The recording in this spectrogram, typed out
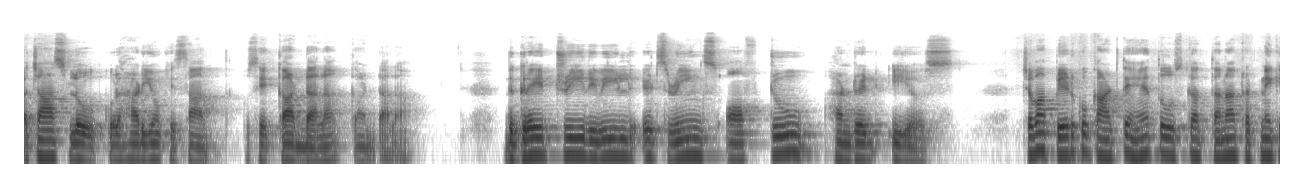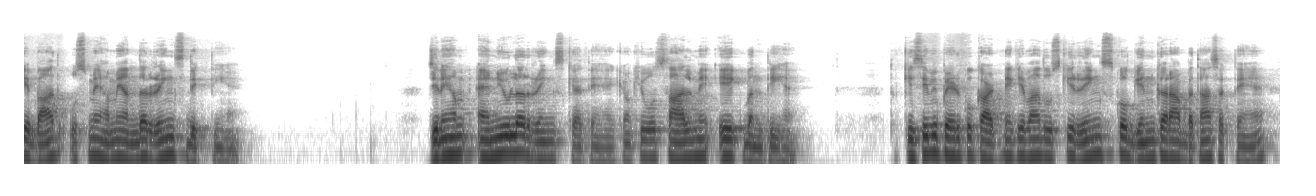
पचास लोग कुल्हाड़ियों के साथ उसे काट डाला काट डाला। The great tree revealed its rings of two hundred years जब आप पेड़ को काटते हैं तो उसका तना कटने के बाद उसमें हमें अंदर रिंग्स दिखती हैं, जिन्हें हम एन्यूलर रिंग्स कहते हैं, क्योंकि वो साल में एक बनती है। तो किसी भी पेड़ को काटने के बाद उसकी रिंग्स को गिनकर आप बता सकते हैं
